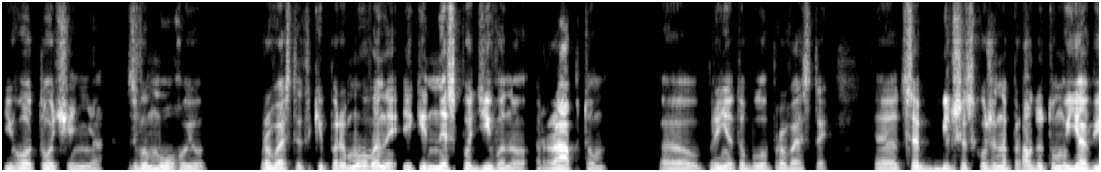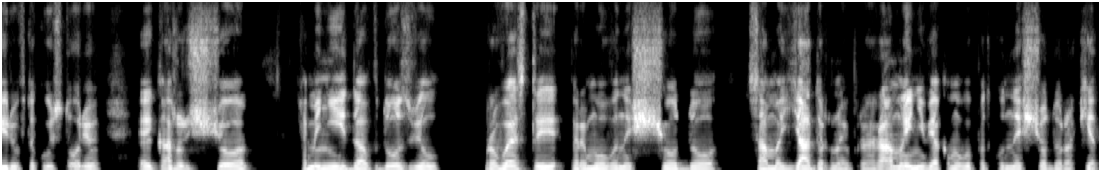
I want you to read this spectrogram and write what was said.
його оточення з вимогою провести такі перемовини, які несподівано раптом е, прийнято було провести, е, це більше схоже на правду, тому я вірю в таку історію. Е, Кажуть, що Хаміній дав дозвіл провести перемовини щодо саме ядерної програми, і ні в якому випадку не щодо ракет.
